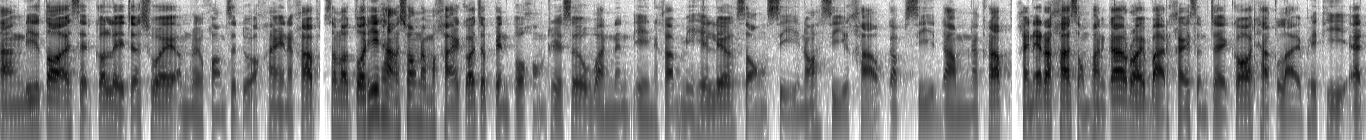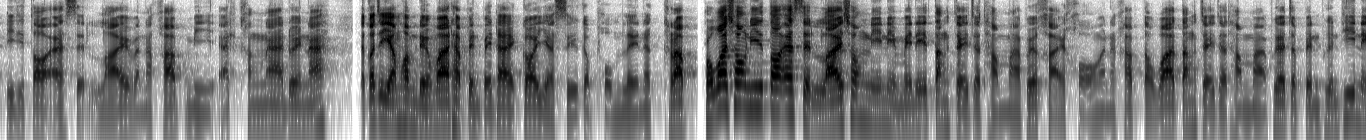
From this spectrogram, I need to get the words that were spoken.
ทางดิจิตอลแอสเซทก็เลยจะช่วยอำนวยความสะดวกให้นะครับสำหรับตัวที่ทางช่องนำมาขายก็จะเป็นตัวของ Tracer One นั่นเองนะครับมีให้เลือก 2 สีเนาะสีขาวกับสีดำนะครับขายในราคา 2,900 บาท ใครสนใจก็ทักไลน์ไปที่ @digital asset live นะครับมีแอดข้างหน้าด้วยนะ แต่ก็จะย้ำคำเดิมว่าถ้าเป็นไปได้ก็อย่าซื้อกับผมเลยนะครับ เพราะว่าช่องดิจิตอลแอสเซทไลฟ์ช่องนี้เนี่ยไม่ได้ตั้งใจจะทำมาเพื่อขายของนะครับ แต่ว่าตั้งใจจะทำมาเพื่อจะเป็นพื้นที่ใน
